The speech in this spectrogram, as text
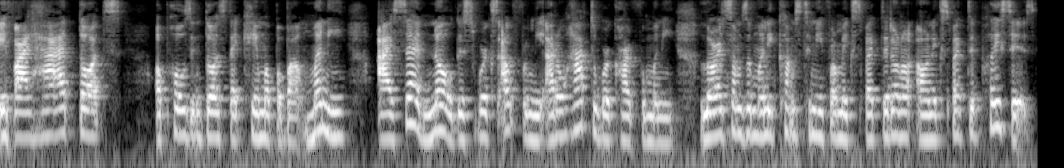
If I had thoughts, opposing thoughts that came up about money, I said, no, this works out for me. I don't have to work hard for money. Large sums of money comes to me from expected or unexpected places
